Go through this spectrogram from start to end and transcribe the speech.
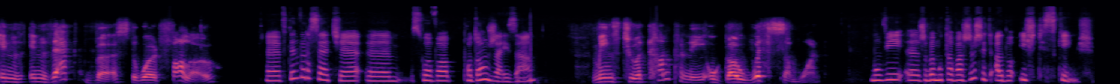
in, in that verse, the word follow W tym wersecie słowo podążaj za means to accompany or go with someone. mówi, żeby mu towarzyszyć albo iść z kimś.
